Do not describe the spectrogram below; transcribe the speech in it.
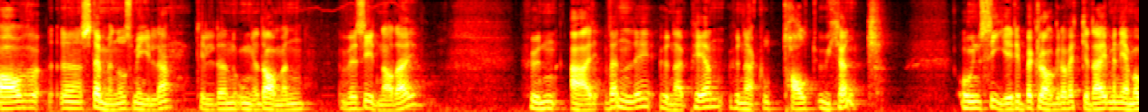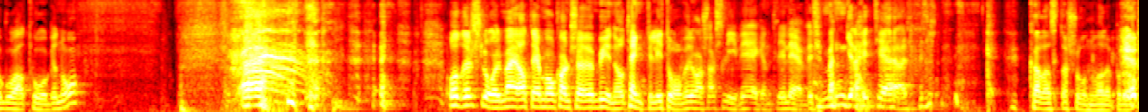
av stemmen og smilet til den unge damen ved siden av deg hun er vennlig, hun er pen, hun er totalt ukjent. Og hun sier 'beklager å vekke deg, men jeg må gå av toget nå'. og det slår meg at jeg må kanskje begynne å tenke litt over hva slags liv jeg egentlig lever. Men greit, jeg er her. Hva slags stasjon var det på da?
